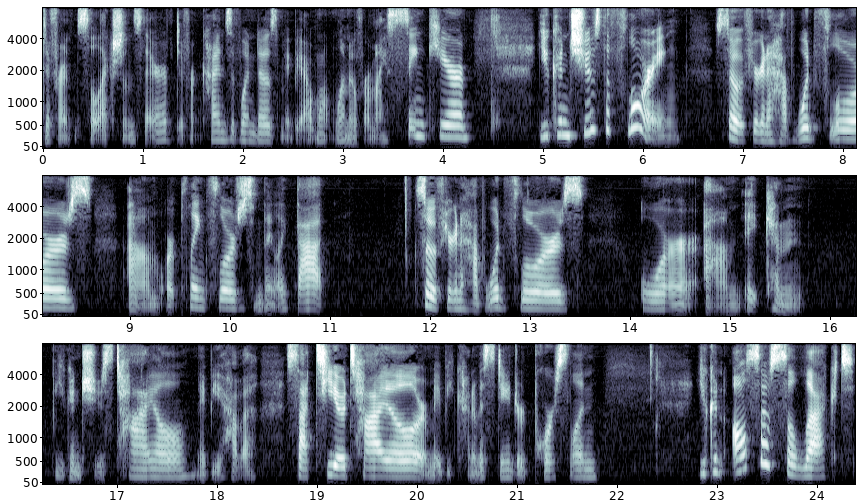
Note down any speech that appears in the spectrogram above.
different selections there of different kinds of windows. Maybe I want one over my sink here. You can choose the flooring. So if you're going to have wood floors um, or plank floors or something like that. So if you're going to have wood floors or um, it can you can choose tile. Maybe you have a Saltillo tile or maybe kind of a standard porcelain. You can also select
